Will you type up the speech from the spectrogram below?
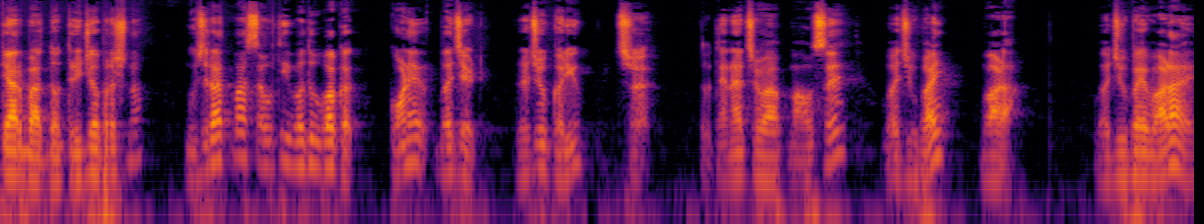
ત્યારબાદનો ત્રીજો પ્રશ્ન, ગુજરાતમાં સૌથી વધુ વખત કોણે બજેટ રજૂ કર્યું છે? તો તેના જવાબમાં આવશે વજુભાઈ વાળા. વજુભાઈ વાળાએ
